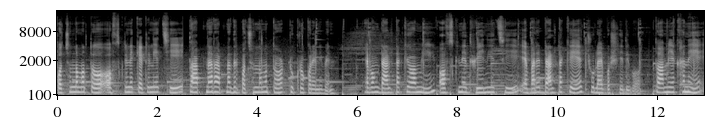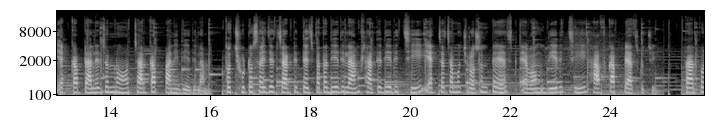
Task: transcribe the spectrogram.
পছন্দ মতো অফ স্ক্রিনে কেটে নিয়েছি। তো আপনারা আপনাদের পছন্দ মতো টুকরো করে নেবেন। এবং ডালটাকেও আমি অফ স্ক্রিনে ধুয়ে নিয়েছি। এবারে ডালটাকে চুলায় বসিয়ে দিব। তো আমি এখানে এক কাপ ডালের জন্য চার কাপ পানি দিয়ে দিলাম। তো ছোট সাইজের চারটি তেজপাতা দিয়ে দিলাম। সাথে দিয়ে দিচ্ছি এক চা চামচ রসুন পেস্ট এবং দিয়ে দিচ্ছি হাফ কাপ পেঁয়াজ কুচি। তারপর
